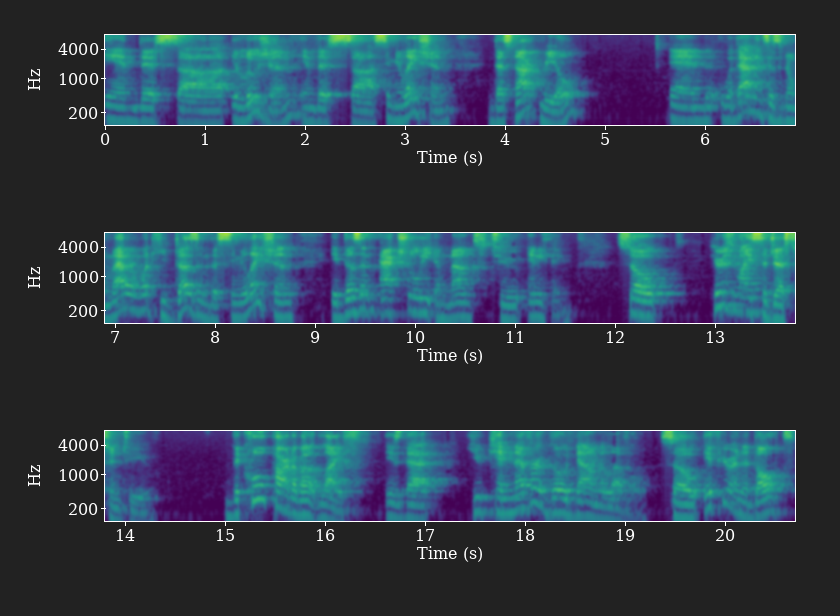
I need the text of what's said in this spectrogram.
in this uh, illusion, in this uh, simulation that's not real. And what that means is no matter what he does in the simulation, it doesn't actually amount to anything. So here's my suggestion to you. The cool part about life is that you can never go down a level. So if you're an adult,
